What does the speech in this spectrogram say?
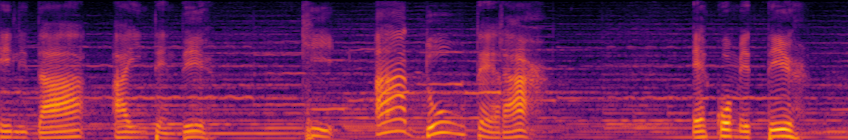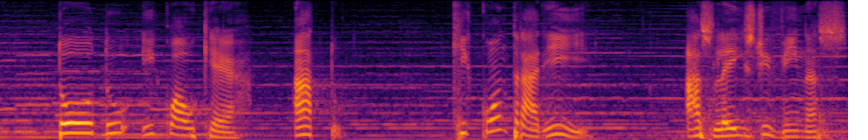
ele dá a entender que adulterar é cometer todo e qualquer ato que contrarie as leis divinas,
